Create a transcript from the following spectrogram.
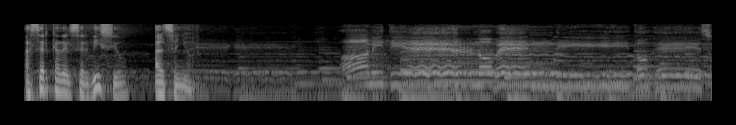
acerca del servicio al Señor. A mi tierno bendito Jesús.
